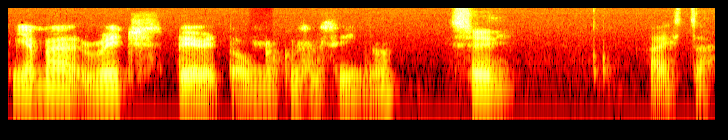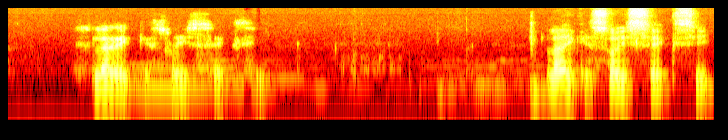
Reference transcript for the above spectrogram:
se llama Rich Spirit o una cosa así, ¿no? Sí. Ahí está. Es la de que soy sexy. La de que soy sexy.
